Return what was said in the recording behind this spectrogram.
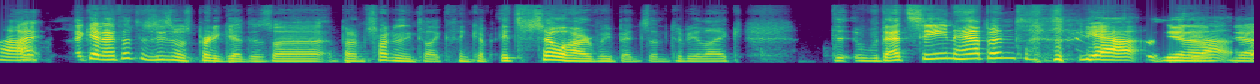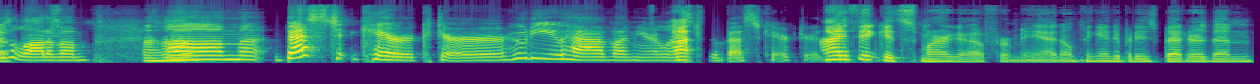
Uh, I again I thought the season was pretty good. There's uh but I'm struggling to like think of it's so hard we binge them to be like "Th- that scene happened. Yeah. you know, yeah, yeah. there's a lot of them. Uh-huh. Um, best character. Who do you have on your list for best character? I think it's Margot for me. I don't think anybody's better than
